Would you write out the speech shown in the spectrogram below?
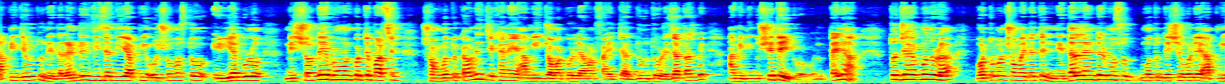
আপনি যেহেতু নেদারল্যান্ডের ভিসা দিয়ে আপনি ওই সমস্ত এরিয়াগুলো নিঃসন্দেহে ভ্রমণ করতে পারছেন, সঙ্গত কারণে যেখানে আমি জমা করলে আমার ফাইলটা দ্রুত রেজাল্ট আসবে, আমি কিন্তু সেটাই করব, তাই না? তো যাই হোক বন্ধুরা বর্তমান সময়টাতে নেদারল্যান্ডের মতো মতো দেশে হলে আপনি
